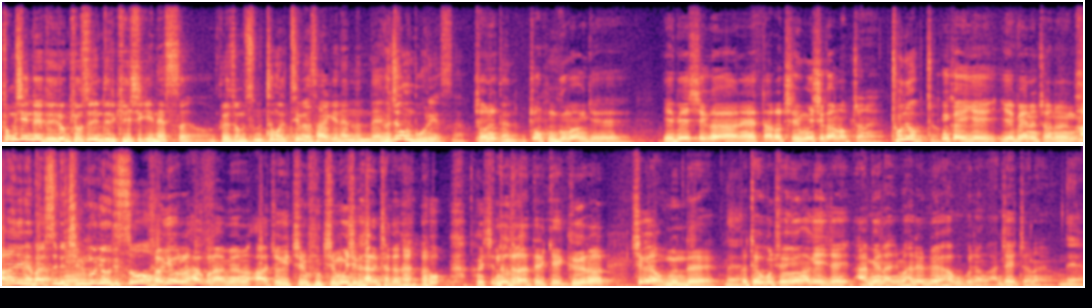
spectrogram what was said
통신대도 이런 교수님들이 계시긴 했어요. 그래서 좀 숨통을 튀면서 살긴 했는데 요즘은 모르겠어요. 저는 그때는 좀 궁금한 게 예배 시간에 따로 질문 시간은 없잖아요. 전혀 없죠. 그러니까 이게 예배는 저는 하나님의 말씀에 어, 질문이 어딨어? 설교를 하고 나면 아 저기 질문 질문 시간을 잠깐 갖고 신도들한테 이렇게 그런 시간이 없는데 네. 그러니까 대부분 조용하게 이제 아멘 아니면 할렐루야 하고 그냥 앉아 있잖아요. 네.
